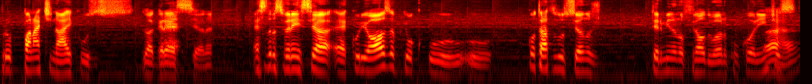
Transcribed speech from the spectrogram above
pro Panathinaikos da Grécia, né? Essa transferência é curiosa porque o, o- o contrato do Luciano termina no final do ano com o Corinthians. Aham.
